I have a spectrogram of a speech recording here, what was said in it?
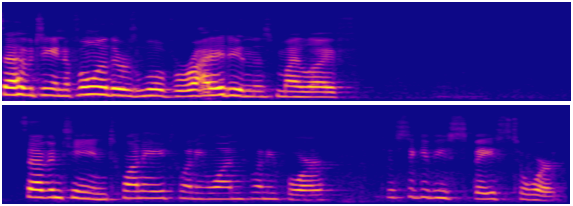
17. If only there was a little variety in this my life. 17, 20, 21, 24. Just to give you space to work.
